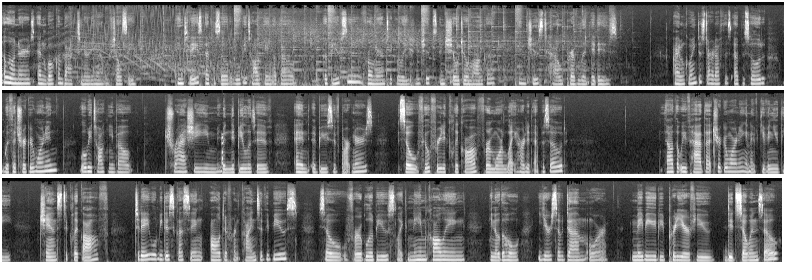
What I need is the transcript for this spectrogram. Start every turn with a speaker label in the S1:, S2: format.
S1: Hello, nerds, and welcome back to Nerding Out with Chelsea. In today's episode, we'll be talking about abusive romantic relationships in shoujo manga and just how prevalent it is. I'm going to start off this episode with a trigger warning. We'll be talking about trashy, manipulative, and abusive partners, so feel free to click off for a more lighthearted episode. Now that we've had that trigger warning and I've given you the chance to click off, today we'll be discussing all different kinds of abuse. So, verbal abuse like name calling, you know, the whole you're so dumb, or maybe you'd be prettier if you did so and so.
